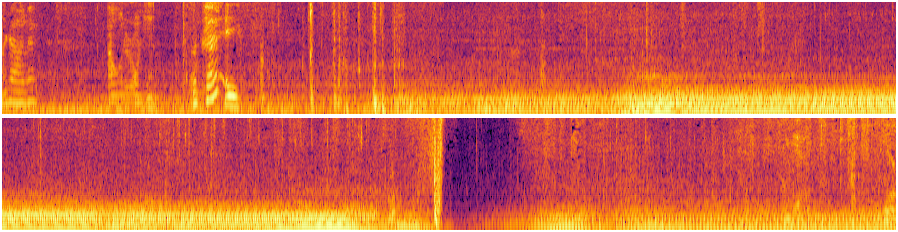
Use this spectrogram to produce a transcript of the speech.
I got it. I want it on him. Okay. I'm getting. Yeah.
